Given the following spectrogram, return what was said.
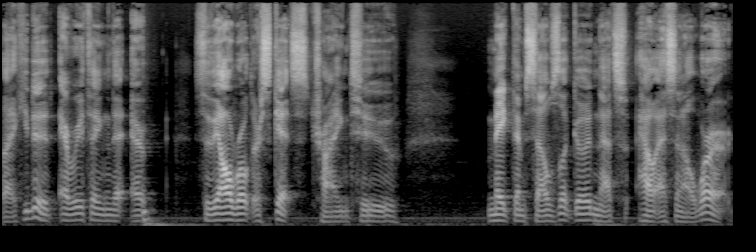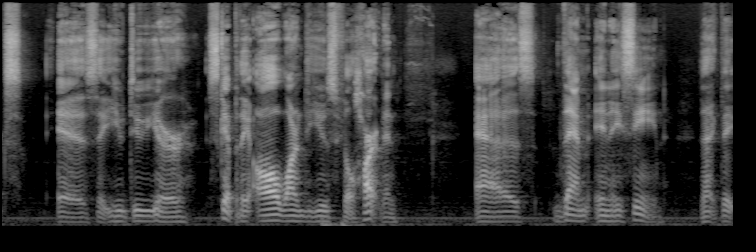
Like he did everything that. Er- so they all wrote their skits trying to make themselves look good, and that's how SNL works. Is that you do your skit, but they all wanted to use Phil Hartman as them in a scene. Like they,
